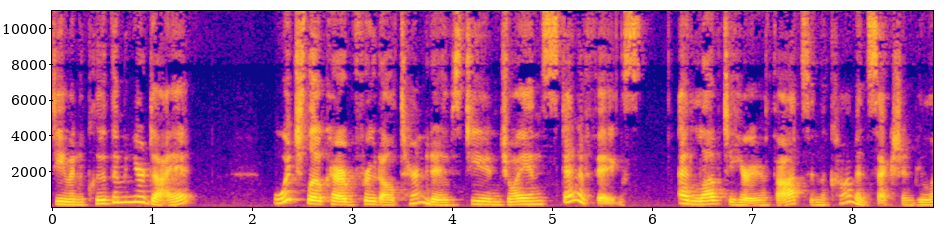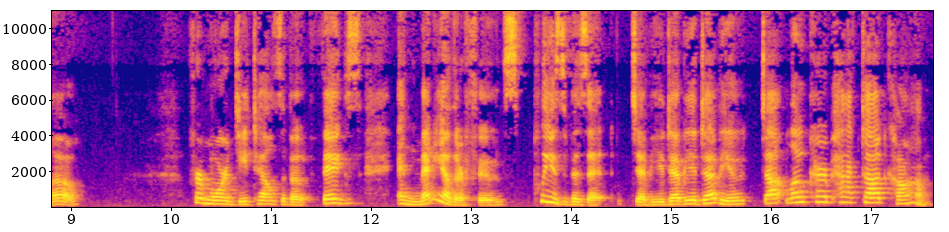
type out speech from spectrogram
Do you include them in your diet? Which low carb fruit alternatives do you enjoy instead of figs? I'd love to hear your thoughts in the comments section below. For more details about figs and many other foods, please visit www.lowcarbhack.com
